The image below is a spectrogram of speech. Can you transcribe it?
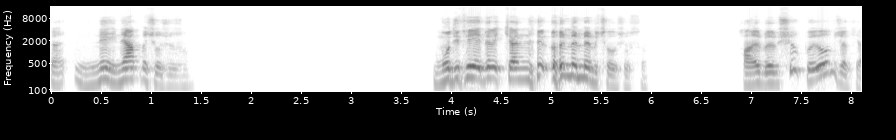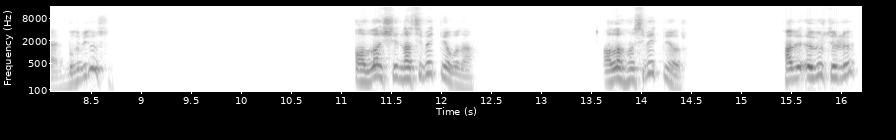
Ya ne ne yapmaya çalışıyorsun? Modifiye ederek kendini ölmemeye mi çalışıyorsun? Hayır böyle bir şey yok. Böyle olmayacak yani. Bunu biliyorsun. Allah işte nasip etmiyor buna. Allah nasip etmiyor. Abi öbür türlü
